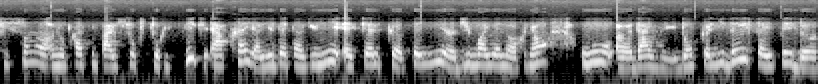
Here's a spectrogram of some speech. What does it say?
qui sont nos principales sources touristiques. Et après, il y a les États-Unis et quelques pays du Moyen-Orient ou d'Asie. Donc l'idée, ça a été de,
